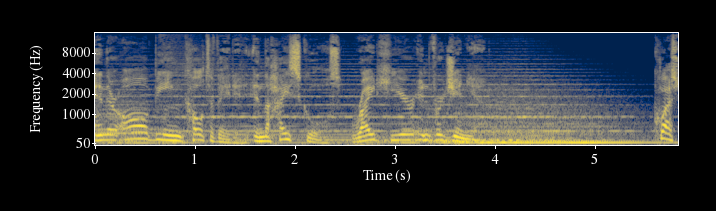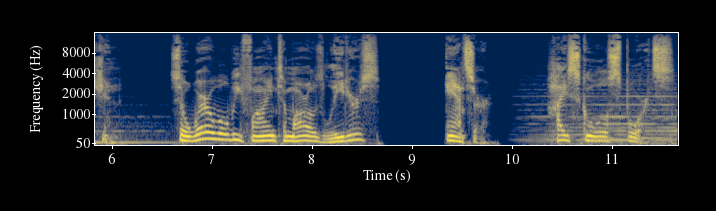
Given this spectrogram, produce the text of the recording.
and they're all being cultivated in the high schools right here in Virginia. Question So, where will we find tomorrow's leaders? Answer high school sports.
